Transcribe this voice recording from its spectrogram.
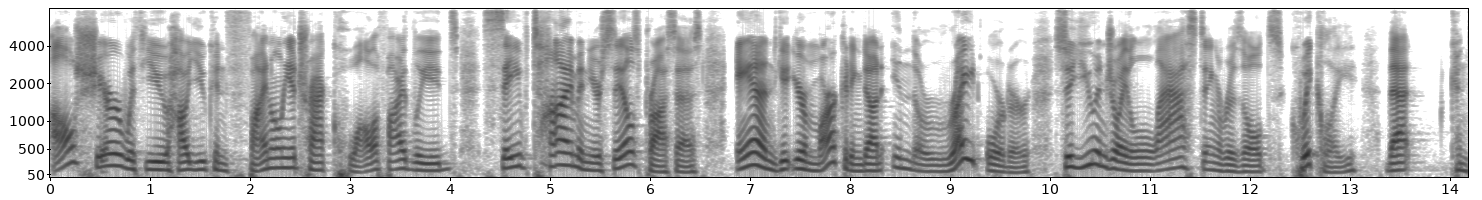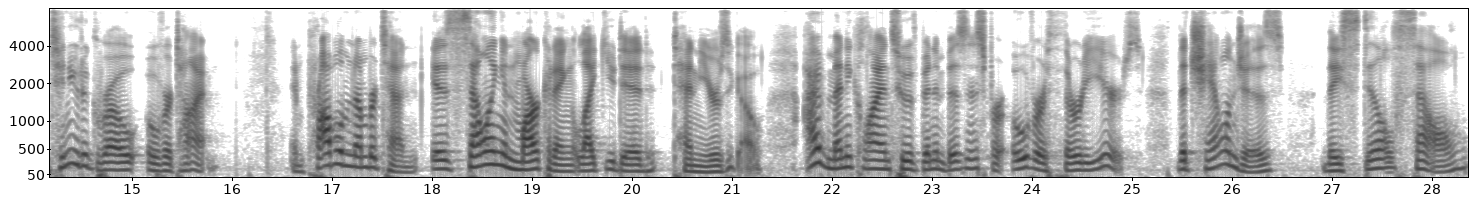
I'll share with you how you can finally attract qualified leads, save time in your sales process, and get your marketing done in the right order so you enjoy lasting results quickly that continue to grow over time. And problem number 10 is selling and marketing like you did 10 years ago. I have many clients who have been in business for over 30 years. The challenge is they still sell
